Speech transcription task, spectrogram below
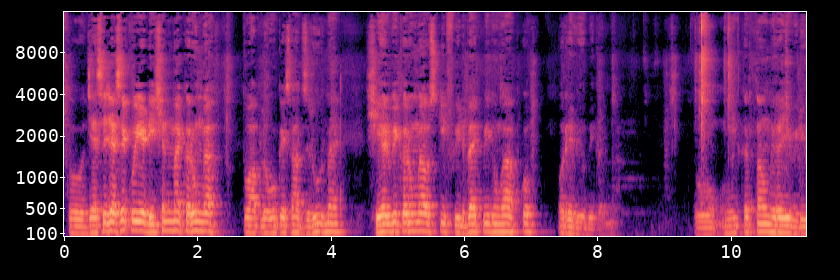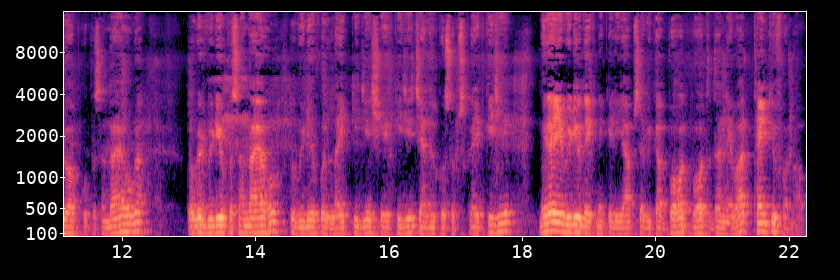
तो जैसे जैसे कोई एडिशन मैं करूँगा तो आप लोगों के साथ ज़रूर मैं शेयर भी करूँगा, उसकी फीडबैक भी दूँगा आपको और रिव्यू भी करूँगा। तो उम्मीद करता हूँ मेरा ये वीडियो आपको पसंद आया होगा। तो अगर वीडियो पसंद आया हो तो वीडियो को लाइक कीजिए, शेयर कीजिए, चैनल को सब्सक्राइब कीजिए। मेरा ये वीडियो देखने के लिए आप सभी का बहुत बहुत धन्यवाद। Thank you for now.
